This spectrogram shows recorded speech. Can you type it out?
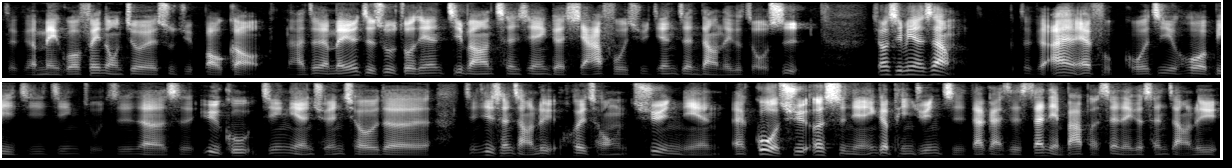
这个美国非农就业数据报告。那这个美元指数昨天基本上呈现一个狭幅区间震荡的一个走势。消息面上，这个 IMF 国际货币基金组织呢是预估今年全球的经济成长率会从去年哎过去二十年一个平均值大概是三点八 percent 的一个成长率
